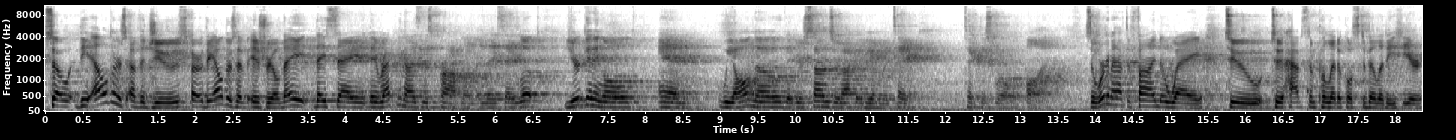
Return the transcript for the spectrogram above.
so the elders of the Jews, or the elders of Israel, they, they say, they recognize this problem and they say, look, you're getting old, and we all know that your sons are not going to be able to take, take this role on. So we're going to have to find a way to, to have some political stability here.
